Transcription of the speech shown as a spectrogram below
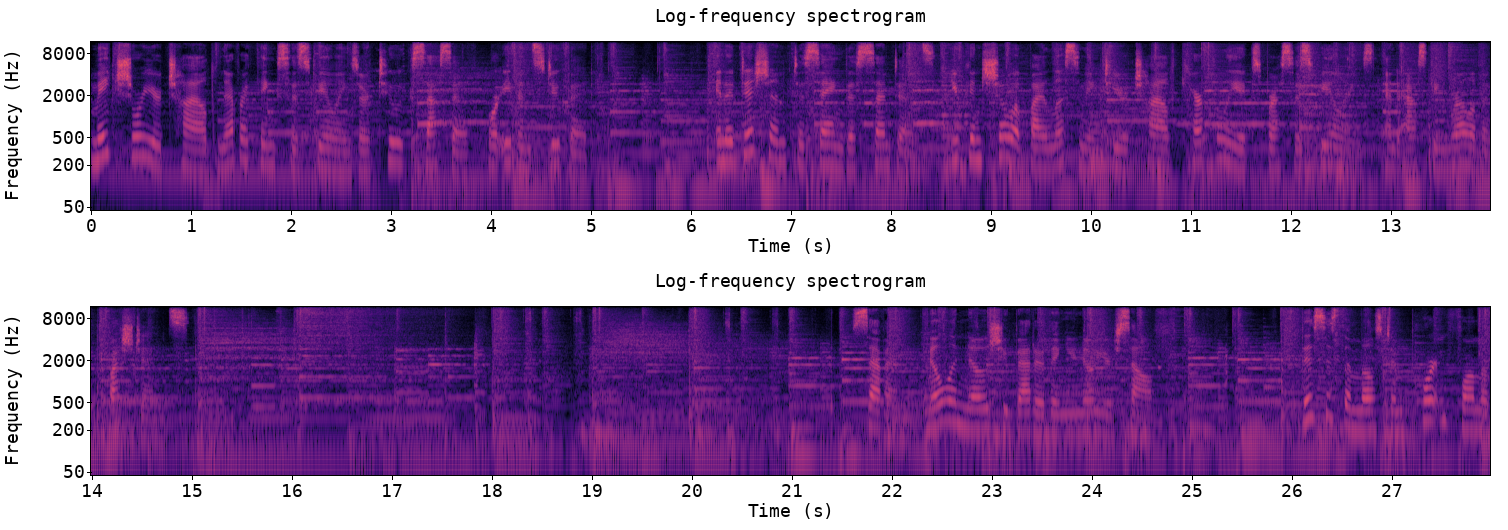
Make sure your child never thinks his feelings are too excessive or even stupid. In addition to saying this sentence, you can show it by listening to your child carefully express his feelings and asking relevant questions. Seven, no one knows you better than you know yourself. This is the most important form of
